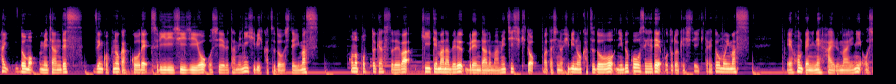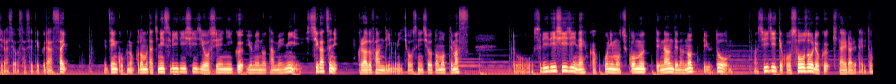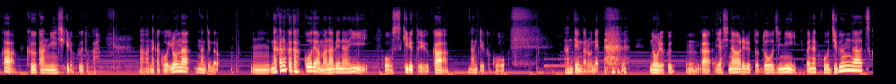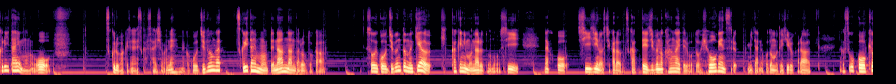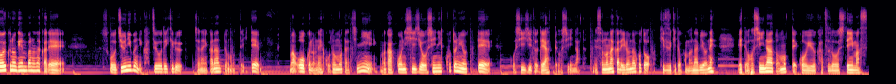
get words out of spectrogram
はい、どうも、梅ちゃんです。全国の学校で 3DCG を教えるために日々活動しています。このポッドキャストでは、聞いて学べるブレンダーの豆知識と私の日々の活動を2部構成でお届けしていきたいと思います。え本編にね、入る前にお知らせをさせてください。全国の子どもたちに 3DCG を教えに行く夢のために7月にクラウドファンディングに挑戦しようと思ってます。と 3DCG ね、学校に持ち込むってなんでなのっていうと、まあ CG ってこう想像力鍛えられたりとか、空間認識力とか、あなんかこういろんな、なんて言うんだろう、うんなかなか学校では学べないこうスキルというか、なんていうかこう、なんて言うんだろうね、能力、うん、が養われると同時に、やっぱりなんかこう自分が作りたいものを作るわけじゃないですか、最初はね。なんかこう自分が作りたいものって何なんだろうとか、そういうこう自分と向き合うきっかけにもなると思うし、なんかこう CG の力を使って自分の考えてることを表現するみたいなこともできるから、なんかすごくこう教育の現場の中で、すごい十二分に活用できるんじゃないかなって思っていて、まあ、多くのね、子供たちに、まあ、学校に CG を教えに行くことによって、こう CG と出会ってほしいなと。で、その中でいろんなことを、気づきとか学びをね、得てほしいなと思って、こういう活動をしています。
